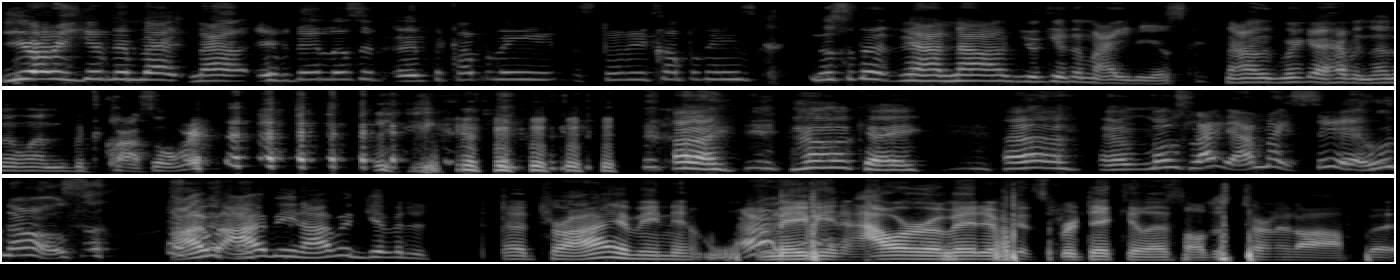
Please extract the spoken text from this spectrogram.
you already give them that now. If they listen, if the company, the studio companies listen to yeah, now you give them ideas. Now we're gonna have another one with crossover. Like, okay, uh, and most likely I might see it. Who knows? I, I mean, I would give it a, a try. I mean, it- Oh, maybe an hour of it. If it's ridiculous, I'll just turn it off. But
